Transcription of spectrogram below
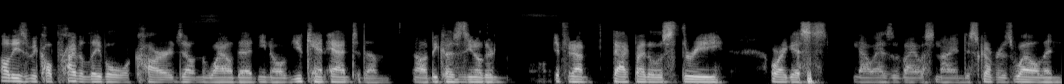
all these we call private label cards out in the wild that, you know, you can't add to them, uh, because, you know, they're, if they're not backed by those three, or I guess now as of iOS 9 Discover as well, then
